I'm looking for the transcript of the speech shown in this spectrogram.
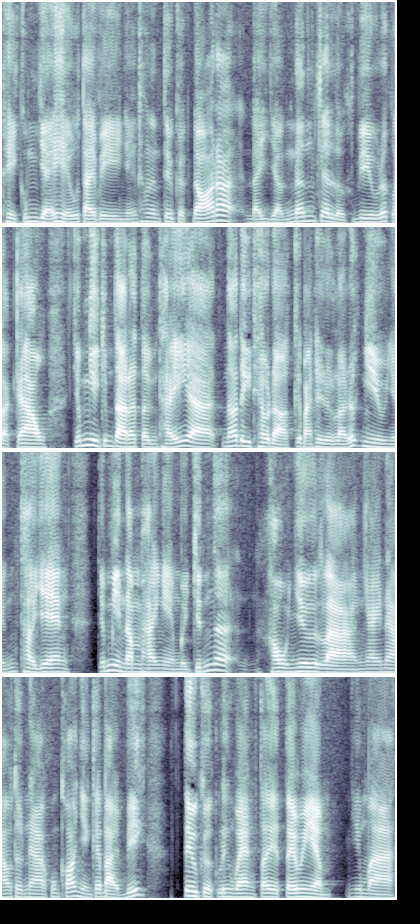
thì cũng dễ hiểu tại vì những thông tin tiêu cực đó đó lại dẫn đến cái lượt view rất là cao. Giống như chúng ta đã từng thấy à, nó đi theo đợt các bạn thì được là rất nhiều những thời gian. Giống như năm 2019 á, hầu như là ngày nào tuần nào cũng có những cái bài viết tiêu cực liên quan tới Ethereum. Nhưng mà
